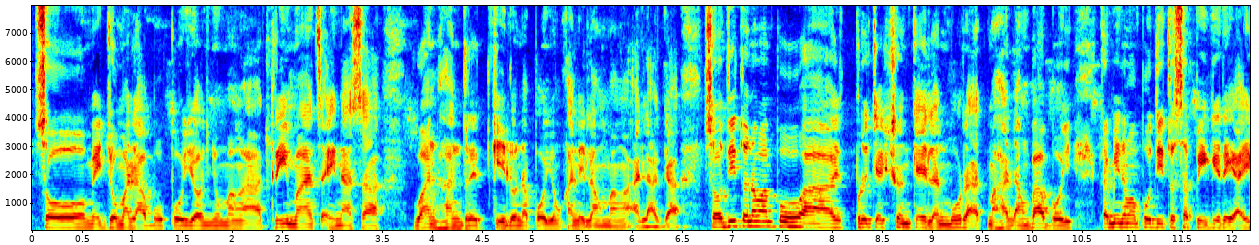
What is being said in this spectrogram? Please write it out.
So medyo malabo po yon yung mga 3 months ay nasa 100 kilo na po yung kanilang mga alaga. So dito naman po ah, projection kailan mura at mahal ang baboy. Kami naman po dito sa piggery ay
